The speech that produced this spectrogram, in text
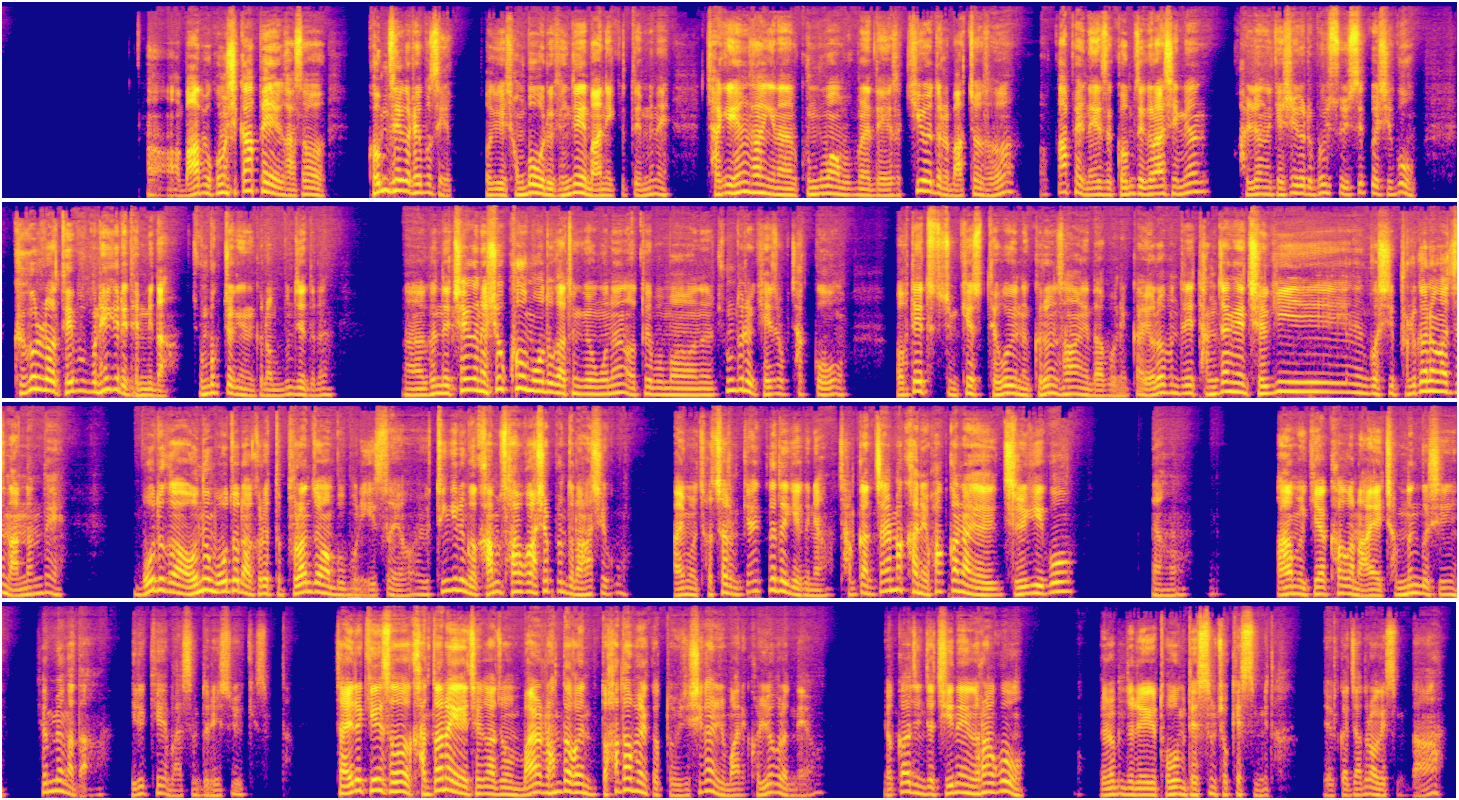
어, 마블 공식 카페에 가서 검색을 해보세요. 거기에 정보를 굉장히 많이 있기 때문에 자기 현상이나 궁금한 부분에 대해서 키워드를 맞춰서 카페 내에서 검색을 하시면 관련한 게시글을 볼 수 있을 것이고 그걸로 대부분 해결이 됩니다. 중복적인 그런 문제들은. 아, 근데 최근에 쇼코 모드 같은 경우는 어떻게 보면 충돌을 계속 잡고 업데이트도 좀 계속 되고 있는 그런 상황이다 보니까 여러분들이 당장에 즐기는 것이 불가능하진 않는데 모드가 어느 모드나 그렇듯 불안정한 부분이 있어요. 튕기는 거 감수하고 하실 분들은 하시고 아니면 저처럼 깨끗하게 그냥 잠깐 짤막하게 화끈하게 즐기고 그냥 다음을 기약하거나 아예 접는 것이 현명하다. 이렇게 말씀드릴 수 있겠습니다. 자, 이렇게 해서 간단하게 제가 좀 말을 한다고 했는데 또 하다 보니까 또 이제 시간이 좀 많이 걸려버렸네요. 몇 가지 이제 진행을 하고 여러분들에게 도움이 됐으면 좋겠습니다. 여기까지 하도록 하겠습니다.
